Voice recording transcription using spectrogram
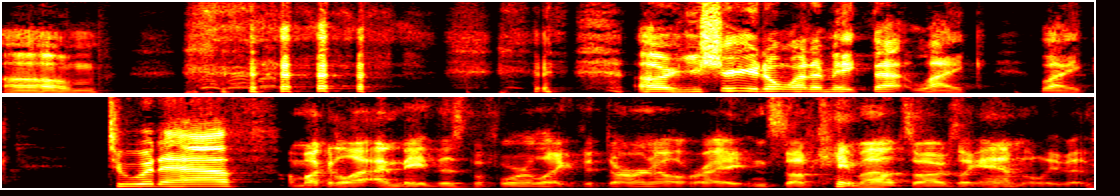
um are you sure you don't want to make that like like two and a half I'm not gonna lie, I made this before like the Darnell Wright and stuff came out, so I was like, eh, I'm gonna leave it.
